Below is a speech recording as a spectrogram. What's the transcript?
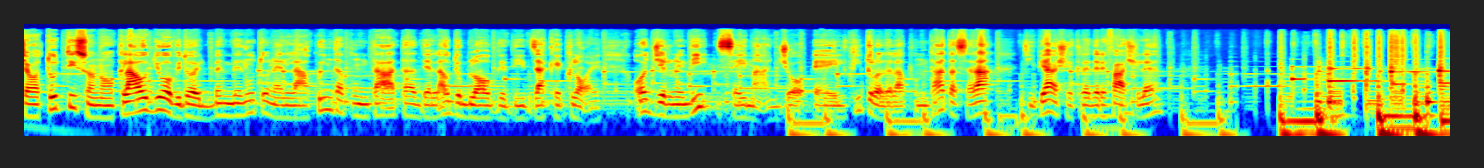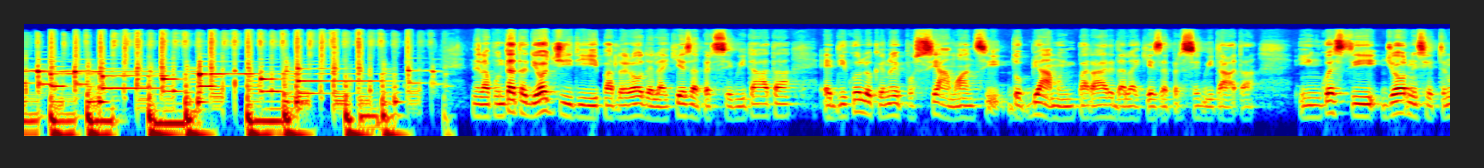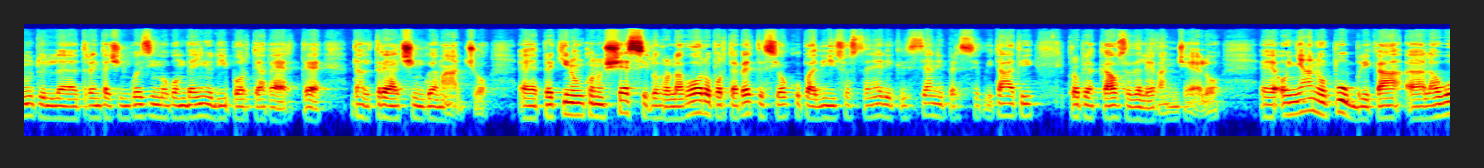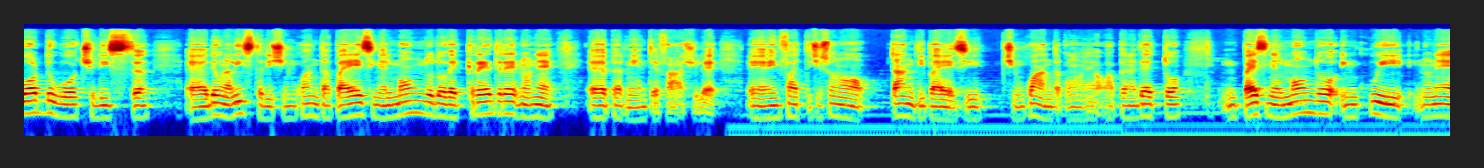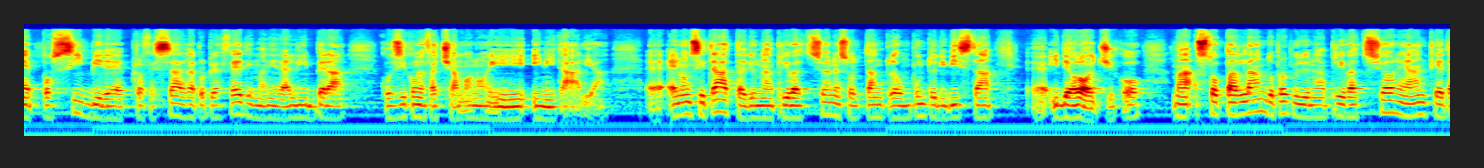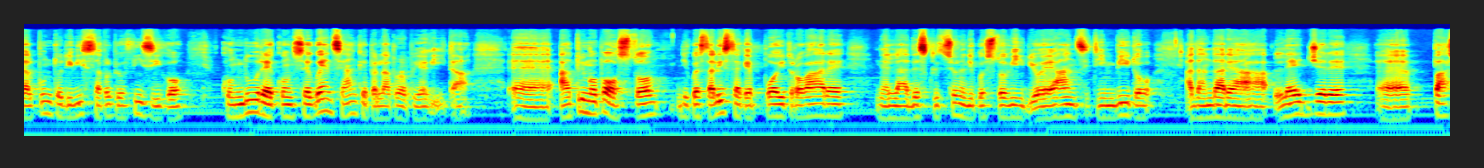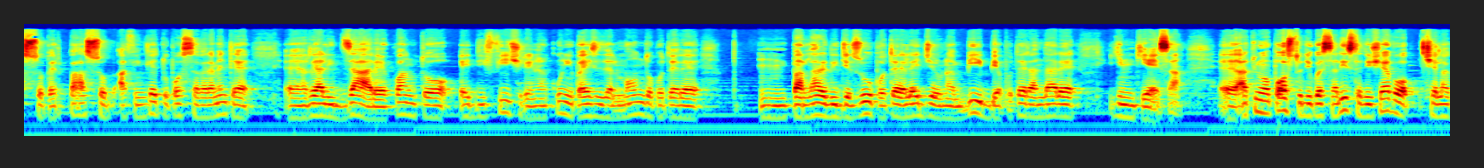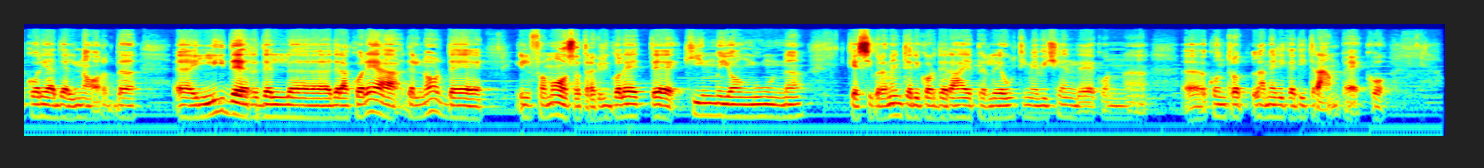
Ciao a tutti, sono Claudio, vi do il benvenuto nella quinta puntata dell'audioblog di Zac e Chloe. Oggi è lunedì 6 maggio e il titolo della puntata sarà Ti piace credere facile? Nella puntata di oggi ti parlerò della Chiesa perseguitata e di quello che noi possiamo, anzi dobbiamo imparare dalla Chiesa perseguitata. In questi giorni si è tenuto il 35 convegno di Porte Aperte dal 3 al 5 maggio. Eh, per chi non conoscesse il loro lavoro, Porte Aperte si occupa di sostenere i cristiani perseguitati proprio a causa dell'Evangelo. Eh, ogni anno pubblica eh, la World Watch List ed è una lista di 50 paesi nel mondo dove credere non è eh, per niente facile. Eh, infatti ci sono tanti paesi, 50 come ho appena detto, paesi nel mondo in cui non è possibile professare la propria fede in maniera libera così come facciamo noi in Italia. Eh, e non si tratta di una privazione soltanto da un punto di vista eh, ideologico, ma sto parlando proprio di una privazione anche dal punto di vista proprio fisico, con dure conseguenze anche per la propria vita. Eh, al primo posto di questa lista che puoi trovare nella descrizione di questo video e anzi ti invito ad andare a leggere eh, passo per passo affinché tu possa veramente eh, realizzare quanto è difficile in alcuni paesi del mondo poter Mm, parlare di Gesù, poter leggere una Bibbia, poter andare in chiesa. Eh, al primo posto di questa lista, dicevo, c'è la Corea del Nord. Eh, il leader del, della Corea del Nord è il famoso, tra virgolette, Kim Jong-un, che sicuramente ricorderai per le ultime vicende con, eh, contro l'America di Trump. Ecco.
